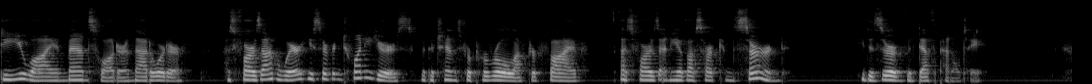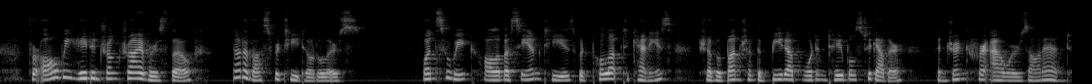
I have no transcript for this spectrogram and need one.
DUI, and manslaughter in that order. As far as I'm aware, he's serving 20 years, with a chance for parole after five. As far as any of us are concerned, he deserved the death penalty. For all we hated drunk drivers, though, none of us were teetotalers. Once a week, all of us EMTs would pull up to Kenny's, shove a bunch of the beat up wooden tables together, and drink for hours on end.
